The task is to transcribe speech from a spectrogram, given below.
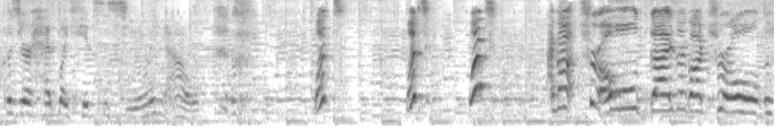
Because your head like hits the ceiling. Ow. what? What? What? I got trolled, guys. I got trolled.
